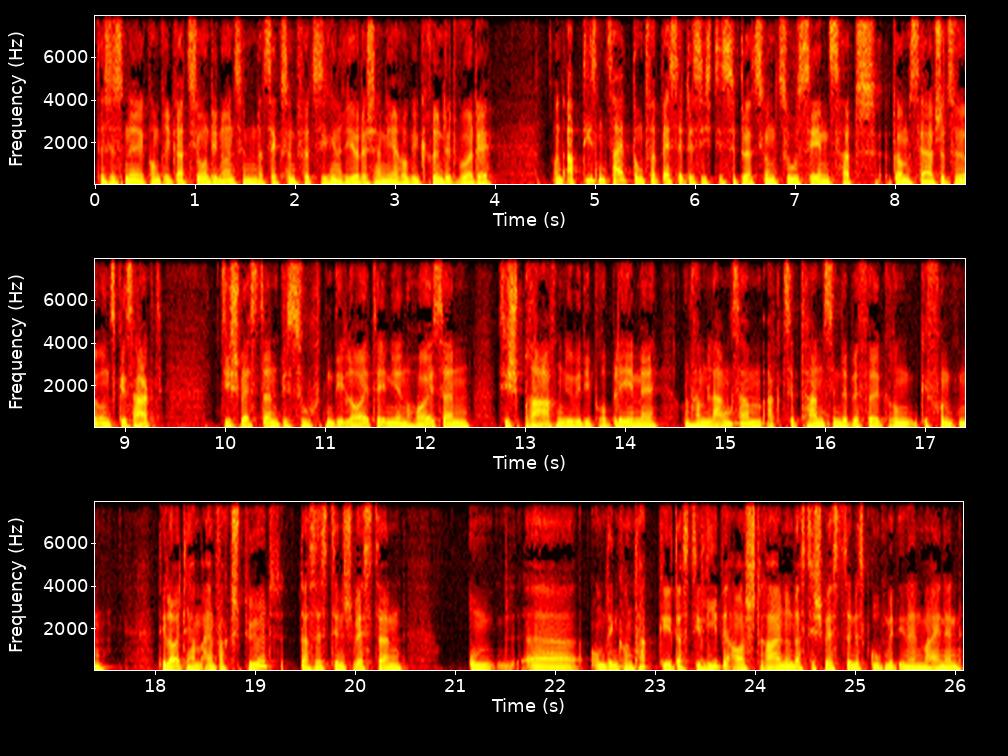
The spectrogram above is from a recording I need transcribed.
Das ist eine Kongregation, die 1946 in Rio de Janeiro gegründet wurde. Und ab diesem Zeitpunkt verbesserte sich die Situation zusehends, hat Dom Sergio zu uns gesagt. Die Schwestern besuchten die Leute in ihren Häusern, sie sprachen über die Probleme und haben langsam Akzeptanz in der Bevölkerung gefunden. Die Leute haben einfach gespürt, dass es den Schwestern um, äh, um den Kontakt geht, dass die Liebe ausstrahlen und dass die Schwestern es gut mit ihnen meinen.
